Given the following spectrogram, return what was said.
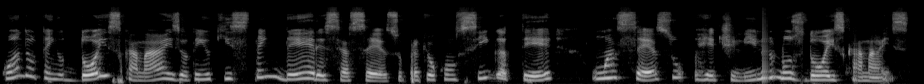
Quando eu tenho dois canais, eu tenho que estender esse acesso para que eu consiga ter um acesso retilíneo nos dois canais.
